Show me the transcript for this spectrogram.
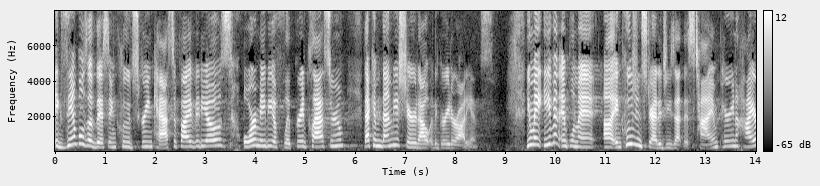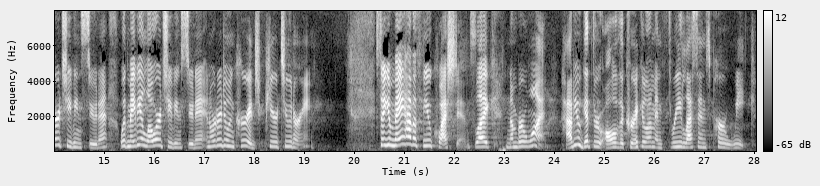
Examples of this include Screencastify videos or maybe a Flipgrid classroom that can then be shared out with a greater audience. You may even implement uh, inclusion strategies at this time, pairing a higher achieving student with maybe a lower achieving student in order to encourage peer tutoring. So you may have a few questions, like number one, how do you get through all of the curriculum in three lessons per week?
